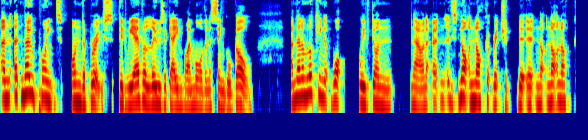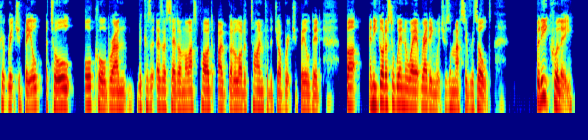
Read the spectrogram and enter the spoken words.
And at no point under Bruce did we ever lose a game by more than a single goal. And then I'm looking at what we've done now, and it's not a knock at Richard, uh, not not a knock at Richard Beale at all, or Corberan, because as I said on the last pod, I've got a lot of time for the job Richard Beale did, but and he got us a win away at Reading, which was a massive result. But equally,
